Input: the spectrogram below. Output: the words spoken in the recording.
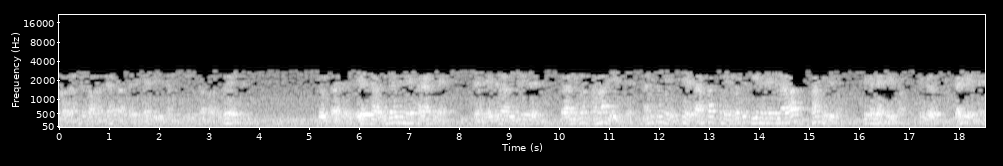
අවශ්‍ය සාමාන්‍යයක් අත්හැරෙන්නේ නැති ඒක වේදනා විඳින්නේ මේ කරන්නේ දැන් වේදනා විඳින්නේ කරන්නේ අනාදීන්නේ අනිත් මේ විශේෂ සංකප්පනේ ඔබට තියෙන වේදනාව සංකේතනවා ඒක නැති වෙනවා. ඒක වැඩි වෙන්නේ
